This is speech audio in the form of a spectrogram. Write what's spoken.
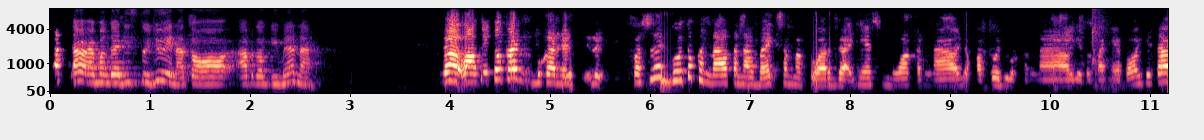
Oh, emang gak disetujuin atau atau gimana? Nggak, waktu itu kan bukan maksudnya gue tuh kenal kenal baik sama keluarganya semua kenal nyokap gue juga kenal gitu kan ya pokoknya kita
